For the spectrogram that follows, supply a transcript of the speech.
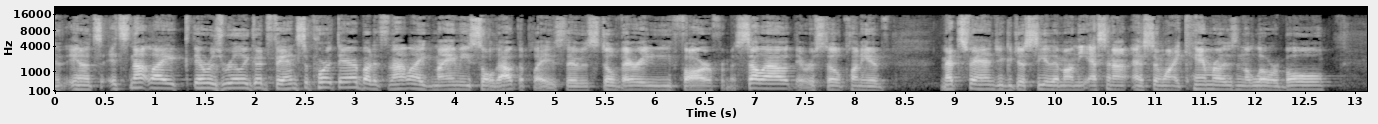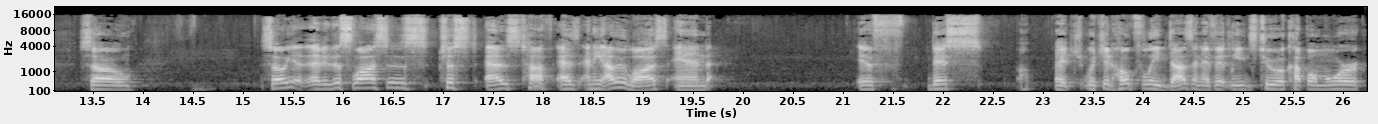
you know it's it's not like there was really good fan support there but it's not like Miami sold out the place there was still very far from a sellout there were still plenty of Mets fans you could just see them on the SNY cameras in the lower bowl so so yeah I mean, this loss is just as tough as any other loss and if this which, it hopefully doesn't if it leads to a couple more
